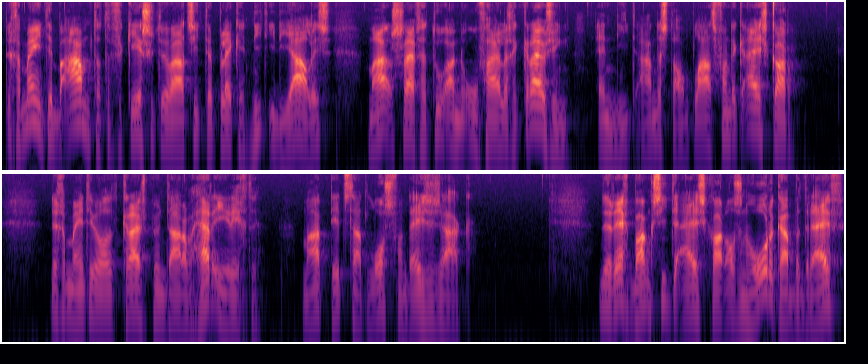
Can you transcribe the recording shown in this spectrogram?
De gemeente beaamt dat de verkeerssituatie ter plekke niet ideaal is, maar schrijft het toe aan de onveilige kruising en niet aan de standplaats van de ijskar. De gemeente wil het kruispunt daarom herinrichten, maar dit staat los van deze zaak. De rechtbank ziet de ijskar als een horecabedrijf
